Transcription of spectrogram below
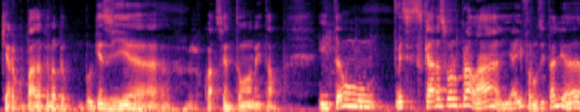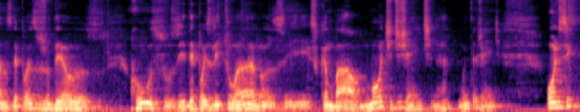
que era ocupada pela burguesia quatrocentona e tal. Então, esses caras foram para lá, e aí foram os italianos, depois os judeus russos e depois lituanos e escambau, um monte de gente, né? Muita gente. Onde se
